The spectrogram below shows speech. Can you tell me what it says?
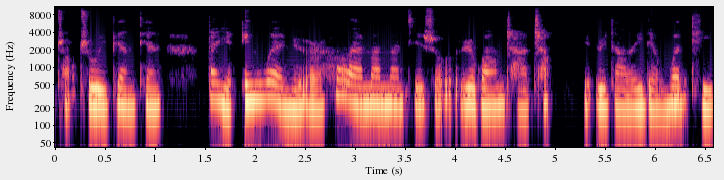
闯出一片天，但也因为女儿后来慢慢接手了日光茶厂，也遇到了一点问题。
